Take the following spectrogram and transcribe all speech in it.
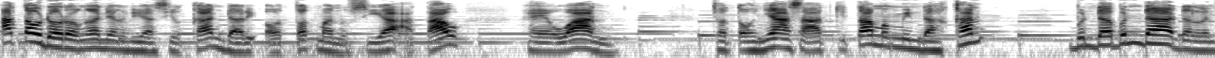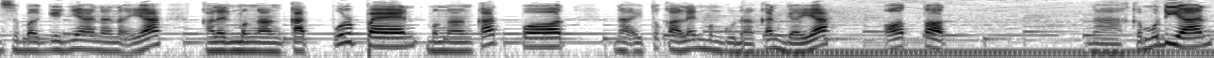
atau dorongan yang dihasilkan dari otot manusia atau hewan. Contohnya saat kita memindahkan benda-benda dan lain sebagainya anak-anak ya. Kalian mengangkat pulpen, mengangkat pot. Nah, itu kalian menggunakan gaya otot. Nah, kemudian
